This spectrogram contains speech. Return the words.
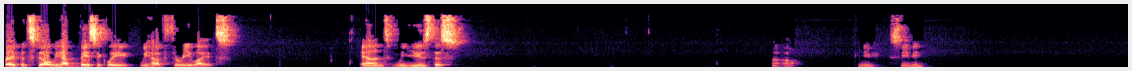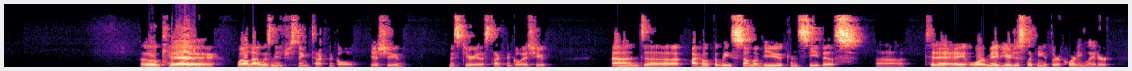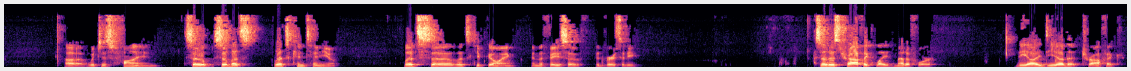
Right, but still, we have basically, we have three lights. And we use this, uh-oh, can you see me? Okay, well that was an interesting technical issue mysterious technical issue. And uh, I hope at least some of you can see this uh, today, or maybe you're just looking at the recording later, uh, which is fine. So, so let's let's continue. Let's uh, let's keep going in the face of adversity. So this traffic light metaphor, the idea that traffic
